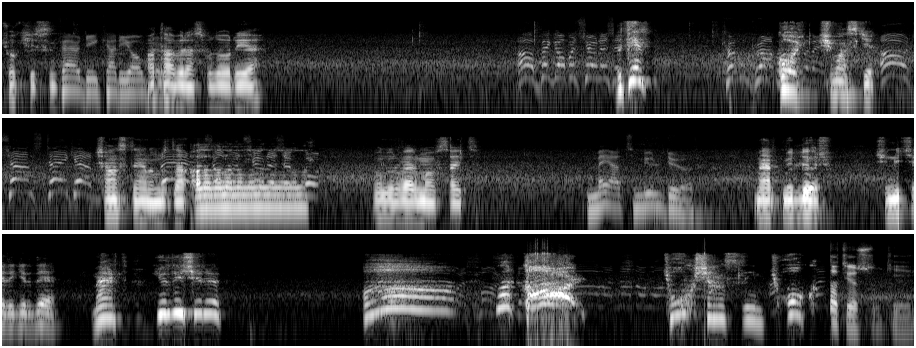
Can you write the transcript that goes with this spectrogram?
Çok iyisin. At abi biraz bu doğruya. Oh, big opportunity. Bitir. Gol. Şimanski. Şans da yanımızda. Al al al al al al al al. Olur verme offside. Mert Müldür. Mert Müldür. Şimdi içeri girdi. Mert girdi içeri. Aa! Lan gol! Çok şanslıyım. Çok. atıyorsun ki?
